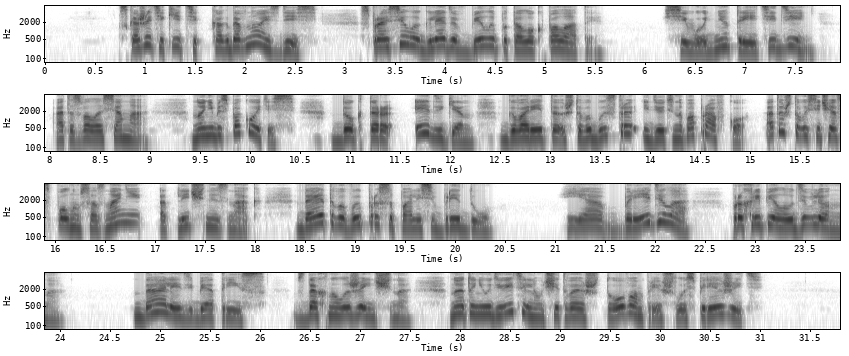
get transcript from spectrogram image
«Скажите, Китти, как давно я здесь?» — спросила, глядя в белый потолок палаты. «Сегодня третий день», — отозвалась она. «Но не беспокойтесь, доктор Эдиген говорит, что вы быстро идете на поправку, а то, что вы сейчас в полном сознании, отличный знак. До этого вы просыпались в бреду. Я бредила? прохрипела удивленно. Да, леди Беатрис, вздохнула женщина, но это неудивительно, учитывая, что вам пришлось пережить.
